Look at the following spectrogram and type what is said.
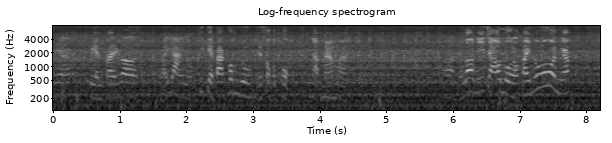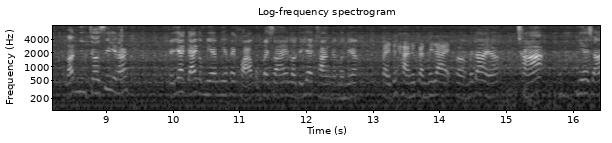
เนี่ยเปลี่ยนไปก็ห ลายอย่างอยู่ที่เก็บปลาก้มดูเดี๋ยวสกปรกอาบน้ำมาเออเดี๋ยวรอบนี้จะเอาโหลดออกไปนู่นครับรัฐนิวเจอร์ซีย์นะจะแยกย้ายกับเมียเมียไปขวาผมไปซ้าย เราจะแยกทางกันวันเนี้ยไปทางเดียวกันไม่ได้เออไม่ได้ฮะช้าเมียช้า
